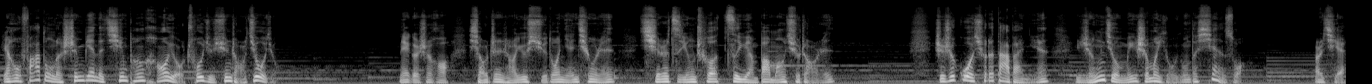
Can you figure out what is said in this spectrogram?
然后发动了身边的亲朋好友出去寻找舅舅。那个时候，小镇上有许多年轻人骑着自行车自愿帮忙去找人，只是过去了大半年，仍旧没什么有用的线索，而且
